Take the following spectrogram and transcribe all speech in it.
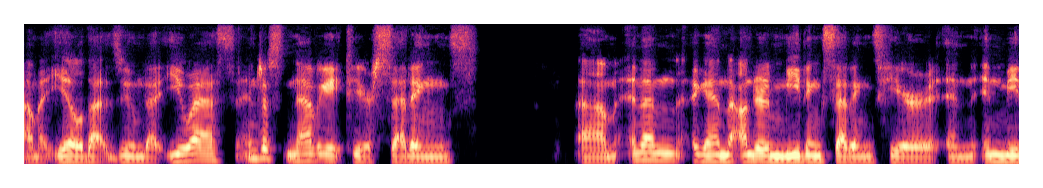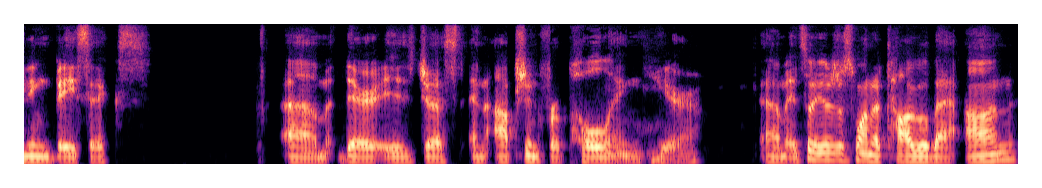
um, at yale.zoom.us and just navigate to your settings. Um, and then again, under meeting settings here and in meeting basics, um, there is just an option for polling here. Um, and so you'll just want to toggle that on.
